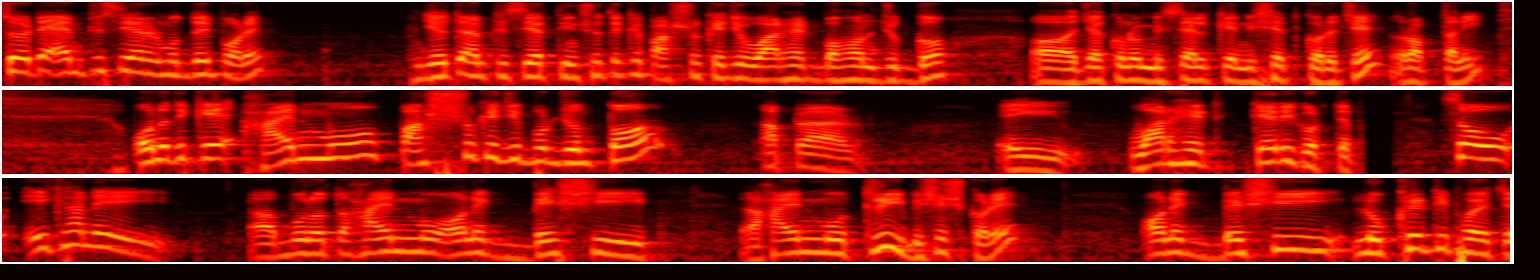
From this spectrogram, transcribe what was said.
সো এটা এমটিসিআর এর মধ্যেই পড়ে। যেহেতু এমটিসিআর তিনশো থেকে পাঁচশো কেজি ওয়ারহেড বহনযোগ্য যে কোনো মিসাইলকে নিষেধ করেছে রপ্তানি। অন্যদিকে হাইনমো পাঁচশো কেজি পর্যন্ত আপনার এই ওয়ারহেড ক্যারি করতে পারে। সো এখানেই মূলত হাইনমু অনেক বেশি হাইনমু থ্রি বিশেষ করে, অনেক বেশি লুক্রেটিভ হয়েছে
